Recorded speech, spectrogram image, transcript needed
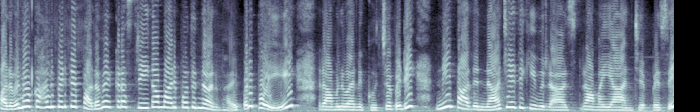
పడవలో కాలు పెడితే పడవ ఎక్కడ స్త్రీగా మారిపోతుందో అని భయపడిపోయి రాముల వారిని కూర్చోబెట్టి నీ పాదం నా చేతికి ఇవి రా రామయ్య అని చెప్పేసి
